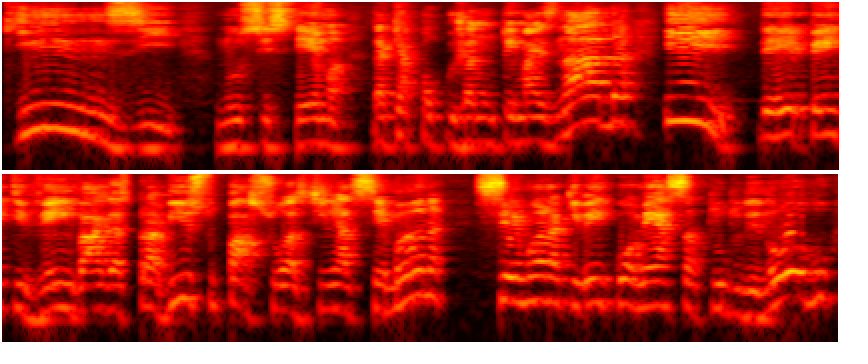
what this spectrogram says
15 no sistema, daqui a pouco já não tem mais nada e de repente vem vagas para visto, passou assim a semana, semana que vem começa tudo de novo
